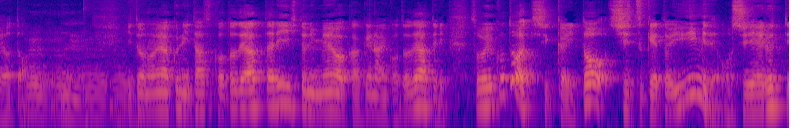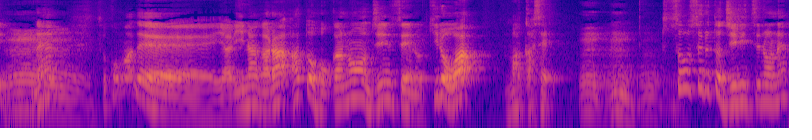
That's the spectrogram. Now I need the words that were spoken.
よと、うんうんうんうん。人の役に立つことであったり人に迷惑かけないことであったりそういうことはしっかりとしつけという意味で教えるっていうのね、うん。そこまでやりながらあと他の人生の岐路は任せるうんうんうんそうすると自立のね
